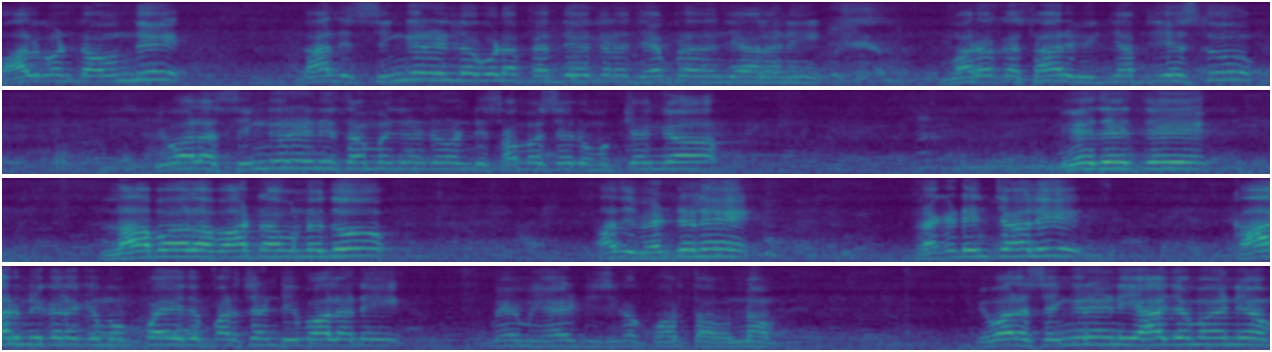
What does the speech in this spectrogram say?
పాల్గొంటూ ఉంది. దాన్ని సింగరేణిలో కూడా పెద్ద ఎత్తున జయప్రదం చేయాలని మరొకసారి విజ్ఞప్తి చేస్తూ ఇవాళ సింగరేణికి సంబంధించినటువంటి సమస్యలు ముఖ్యంగా ఏదైతే లాభాల వాటా ఉన్నదో అది వెంటనే ప్రకటించాలి. కార్మికులకి ముప్పై ఐదు పర్సెంట్ ఇవ్వాలని మేము ఏఐటీసీగా కోరుతా ఉన్నాం. ఇవాళ సింగరేణి యాజమాన్యం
